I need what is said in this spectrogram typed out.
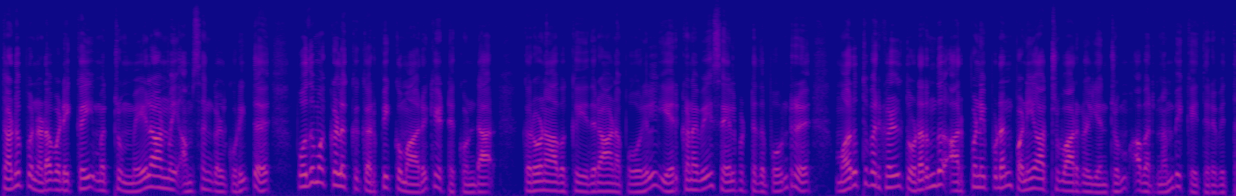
தடுப்பு நடவடிக்கை மற்றும் மேலாண்மை அம்சங்கள் குறித்து பொதுமக்களுக்கு கற்பிக்குமாறு கேட்டுக்கொண்டார். கொரோனாவுக்கு எதிரான போரில் ஏற்கனவே செயல்பட்டது போன்று மருத்துவர்கள் தொடர்ந்து அர்ப்பணிப்புடன் பணியாற்றுவார்கள் என்றும் அவர் நம்பிக்கை தெரிவித்தார்.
